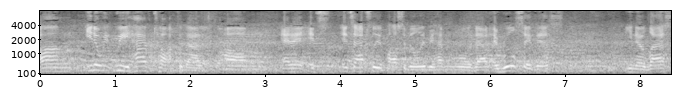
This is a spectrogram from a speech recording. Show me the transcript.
Um, you know, we, we have talked about it, um, and it, it's it's absolutely a possibility. We haven't ruled it out. I will say this: you know, last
